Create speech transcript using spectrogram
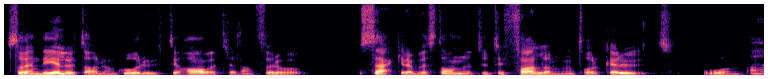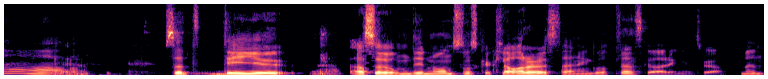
Så en del av dem går ut i havet redan för att säkra beståndet utifall den torkar ut. ån. Ah, Eh, Så att det är ju, alltså om det är någon som ska klara det så är det den gotländska öringen tror jag. Men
